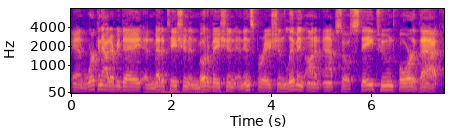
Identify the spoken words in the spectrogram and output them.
and working out every day and meditation and motivation and inspiration living on an app. So stay tuned for that.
